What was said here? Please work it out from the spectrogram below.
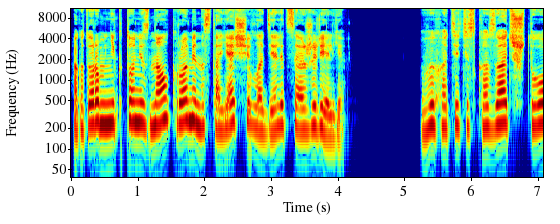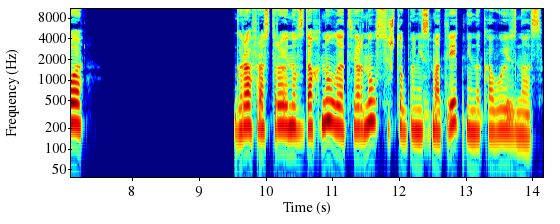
о котором никто не знал, кроме настоящей владелицы ожерелья. «Вы хотите сказать, что...» Граф расстроенно вздохнул и отвернулся, чтобы не смотреть ни на кого из нас.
